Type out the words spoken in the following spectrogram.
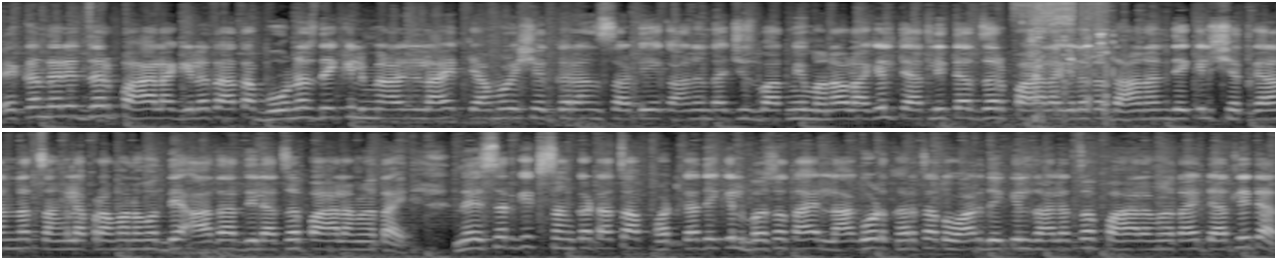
एकंदरीत जर पाहायला गेलं तर आता बोनस देखील मिळालेला आहे. त्यामुळे शेतकऱ्यांसाठी एक आनंदाचीच बातमी म्हणावं लागेल. त्यातली त्यात जर पाहायला गेलं तर धानाने देखील शेतकऱ्यांना चांगल्या प्रमाणामध्ये आधार दिल्याचं पाहायला मिळत आहे. नैसर्गिक संकटाचा फटका देखील बसत आहे. लागवड खर्चात वाढ देखील झाल्याचं पाहायला मिळत आहे. त्यातली त्यात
